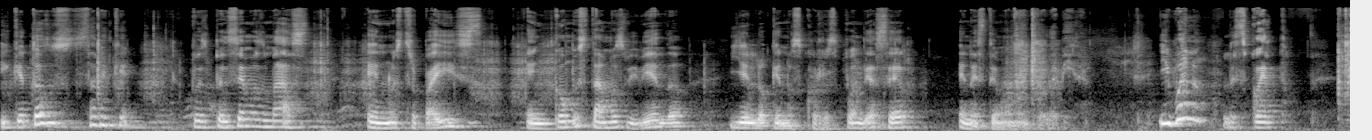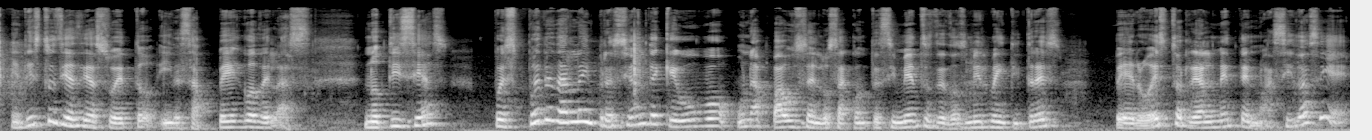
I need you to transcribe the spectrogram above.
Y que todos, ¿saben qué? Pues pensemos más en nuestro país, en cómo estamos viviendo y en lo que nos corresponde hacer en este momento de vida. Y bueno, les cuento, en estos días de asueto y desapego de las noticias, pues puede dar la impresión de que hubo una pausa en los acontecimientos de 2023, pero esto realmente no ha sido así. ¿eh?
